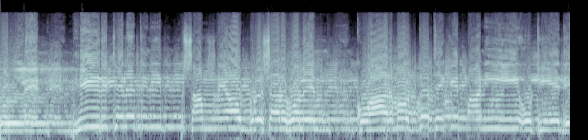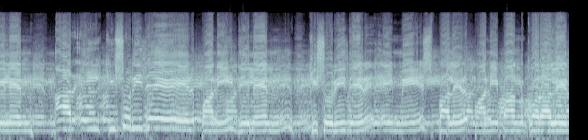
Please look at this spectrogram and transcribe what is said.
করলেন। ভিড় ঠেলে তিনি সামনে অগ্রসর হলেন, কুয়ার মধ্য থেকে পানি উঠিয়ে দিলেন আর এই কিশোরীদের পানি দিলেন। কিশোরীদের এই মেষ পালের পানি পান করালেন।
